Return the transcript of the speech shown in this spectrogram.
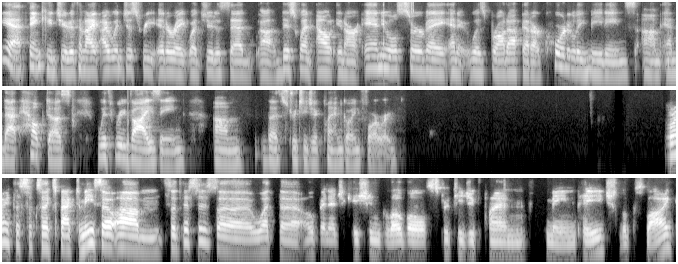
Yeah, thank you, Judith. And I, I would just reiterate what Judith said. Uh, this went out in our annual survey and it was brought up at our quarterly meetings. um, and that helped us with revising um, the strategic plan going forward. All right, this looks like back to me. So, um, so this is uh, what the Open Education Global Strategic Plan main page looks like.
